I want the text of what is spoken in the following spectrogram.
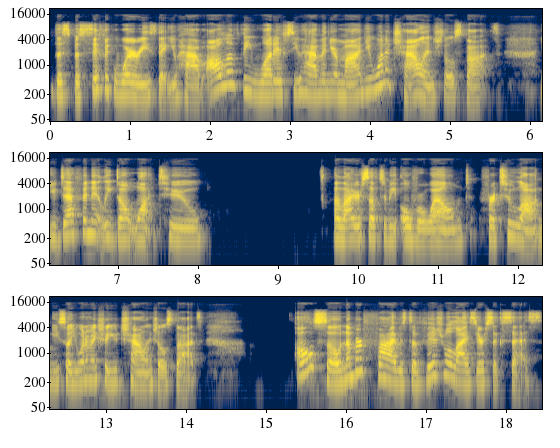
the specific worries that you have. All of the what ifs you have in your mind, you want to challenge those thoughts. You definitely don't want to allow yourself to be overwhelmed for too long. So you want to make sure you challenge those thoughts. Also, number five is to visualize your success.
